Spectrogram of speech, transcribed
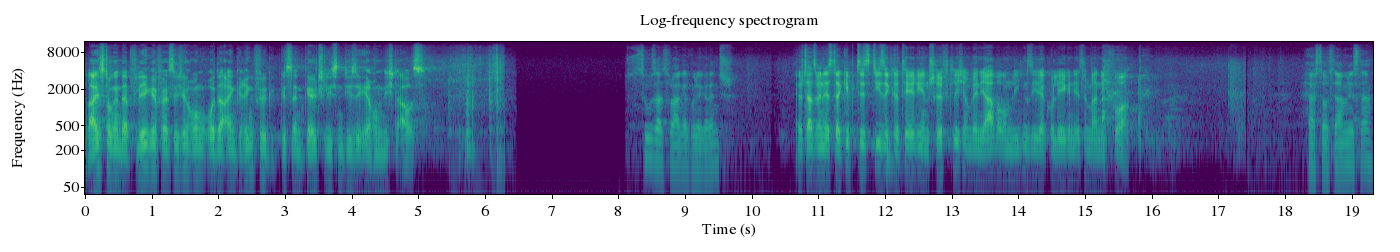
Leistungen der Pflegeversicherung oder ein geringfügiges Entgelt schließen diese Ehrung nicht aus. Zusatzfrage, Herr Kollege Rentsch. Herr Staatsminister, gibt es diese Kriterien schriftlich? Und wenn ja, warum liegen sie der Kollegin Isselmann nicht vor? Herr Sozialminister.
